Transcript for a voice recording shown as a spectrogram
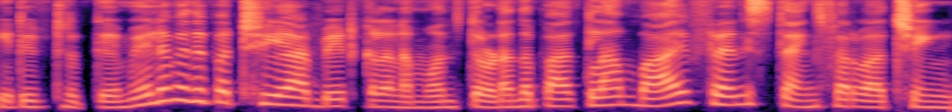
கேட்டுட்டு இருக்கு. மேலும் இது பற்றிய அப்டேட்களை நம்ம வந்து தொடர்ந்து பார்க்கலாம். பாய் ஃப்ரெண்ட்ஸ் தேங்க்ஸ் ஃபார் வாட்சிங்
